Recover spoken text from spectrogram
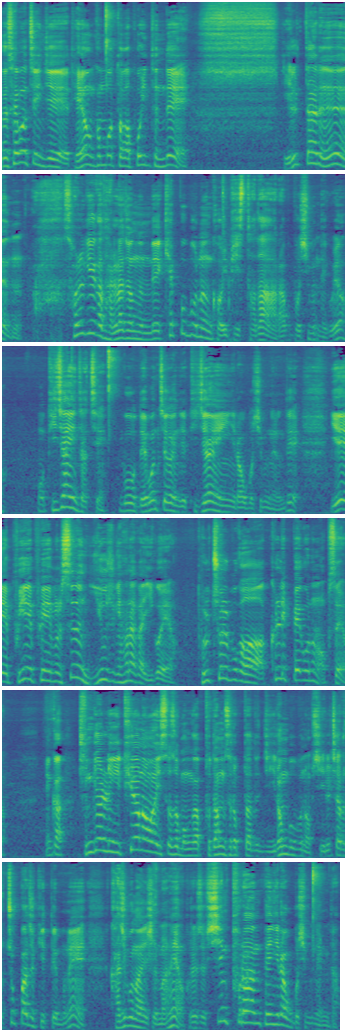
그 세 번째 이제 대형 컨버터가 포인트인데 일단은 아, 설계가 달라졌는데 캡 부분은 거의 비슷하다라고 보시면 되고요. 뭐 디자인 자체 뭐 네 번째가 이제 디자인이라고 보시면 되는데 얘 VFM을 쓰는 이유 중에 하나가 이거예요. 돌출부가 클립 빼고는 없어요. 그러니까 중결링이 튀어나와 있어서 뭔가 부담스럽다든지 이런 부분 없이 일자로 쭉 빠졌기 때문에 가지고 다니실만 해요. 그래서 심플한 펜이라고 보시면 됩니다.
